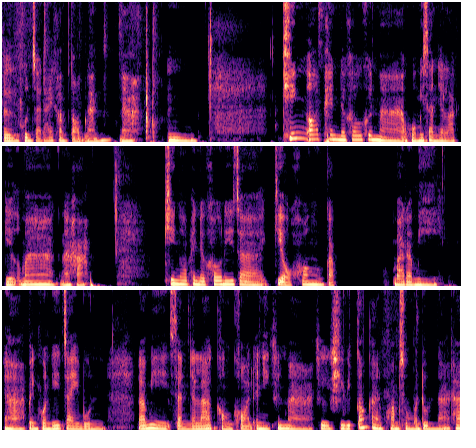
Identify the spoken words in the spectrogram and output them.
เออ คุณจะได้คำตอบนั้นนะ อืม King of Pentacle ขึ้นมาโอ้โหมีสัญลักษณ์เยอะมากนะคะ King of Pentacle นี้จะเกี่ยวข้องกับ บารมีนะคะเป็นคนที่ใจบุญ แล้วมีสัญลักษณ์ของคอร์ดอันนี้ขึ้นมา คือชีวิตต้องการความสมดุลนะ ถ้า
